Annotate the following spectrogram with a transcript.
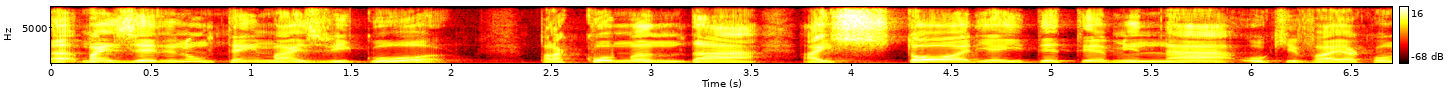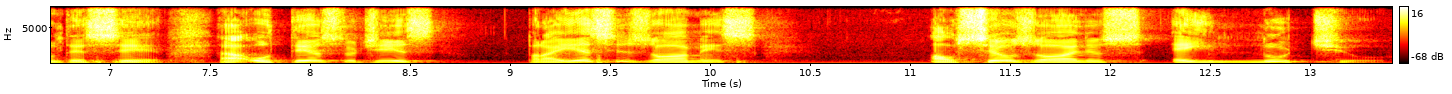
Ah, mas ele não tem mais vigor para comandar a história e determinar o que vai acontecer. Ah, o texto diz: para esses homens, aos seus olhos, é inútil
